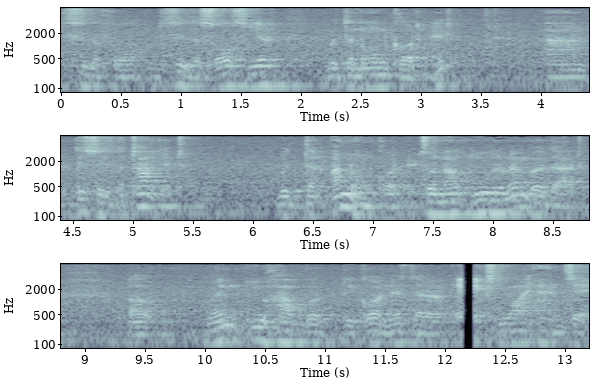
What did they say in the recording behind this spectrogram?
this is the this is the source here with the known coordinate and this is the target with the unknown coordinate. So now you remember that uh, when you have got the coordinates there are x, y and z.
